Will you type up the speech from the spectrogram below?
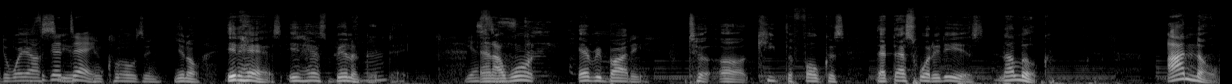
the way I It's a see it day. in closing, you know, it has. It has been a good day. Yes. And I want everybody to uh, keep the focus that that's what it is. Now, look, I know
